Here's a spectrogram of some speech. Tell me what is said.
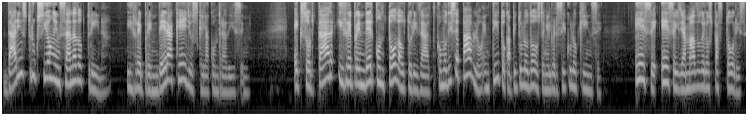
Dar instrucción en sana doctrina y reprender a aquellos que la contradicen. Exhortar y reprender con toda autoridad, como dice Pablo en Tito capítulo 2 en el versículo 15. Ese es el llamado de los pastores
